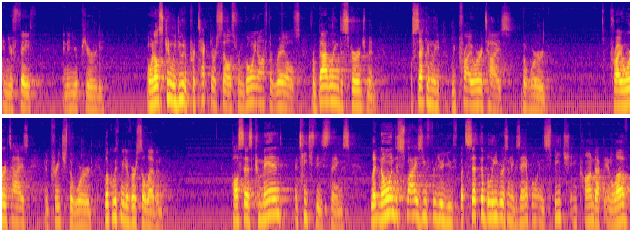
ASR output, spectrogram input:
in your faith, and in your purity. And what else can we do to protect ourselves from going off the rails, from battling discouragement? Well, secondly, we prioritize the Word. Prioritize and preach the Word. Look with me to verse 11. Paul says, Command and teach these things. Let no one despise you for your youth, but set the believers an example in speech, in conduct, in love,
